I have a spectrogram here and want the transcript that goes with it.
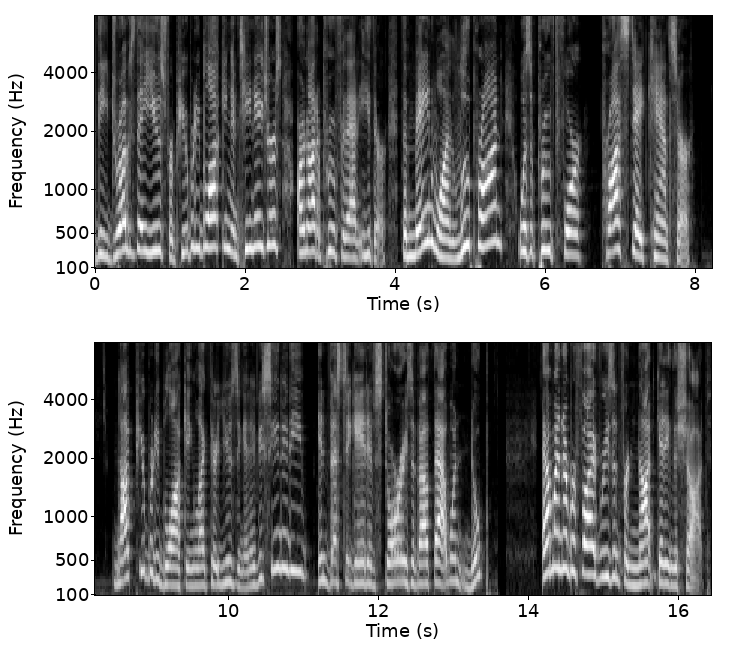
the drugs they use for puberty blocking in teenagers are not approved for that either. The main one lupron was approved for prostate cancer not puberty blocking like they're using it. Have you seen any investigative stories about that one? Nope. And my number five reason for not getting the shot?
